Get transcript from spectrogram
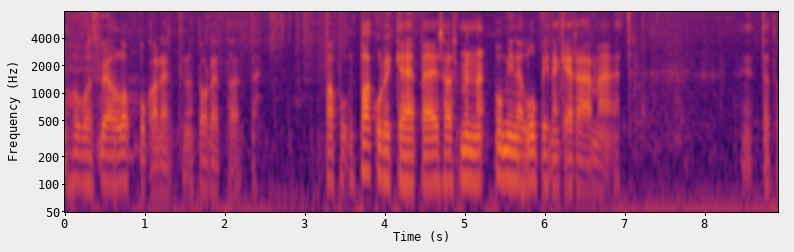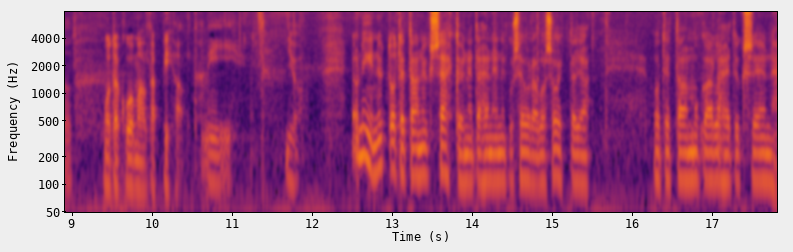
Tuohon voisi vielä loppukaneettina todeta, että papu, pakurikääpä ei saisi mennä omine lupine keräämään. Että, että tota, Muuta kuin omalta pihalta. niin. Joo. No niin, nyt otetaan yksi sähköinen tähän ennen kuin seuraava soittaja otetaan mukaan lähetykseen.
